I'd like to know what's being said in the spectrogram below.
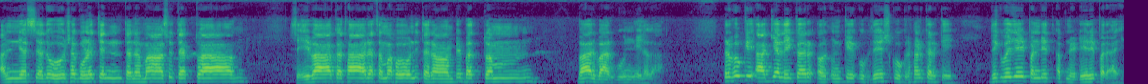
अन्य दोष गुण चिंतन मासु त्यक्वा सेवा कथा रसमहो नितराम पिभत्वम बार बार गूंजने लगा। प्रभु की आज्ञा लेकर और उनके उपदेश को ग्रहण करके दिग्विजय पंडित अपने डेरे पर आए।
